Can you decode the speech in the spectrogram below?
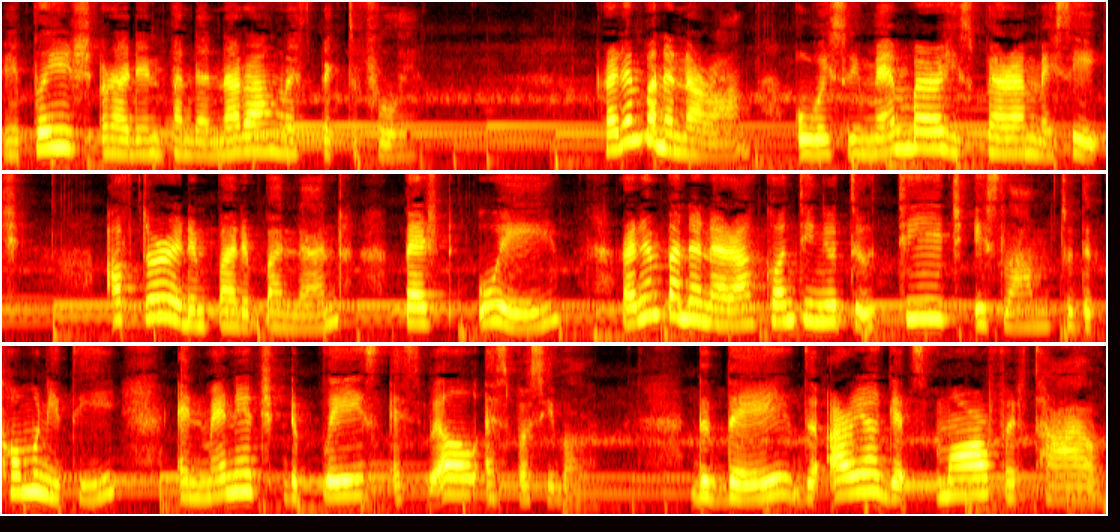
replied Raden Pandanarang respectfully. Raden Pandanarang always remember his parent message. After Raden Pandan passed away, Raden Pandanarang continued to teach Islam to the community and manage the place as well as possible. The day the area gets more fertile,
